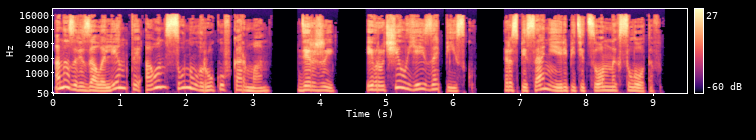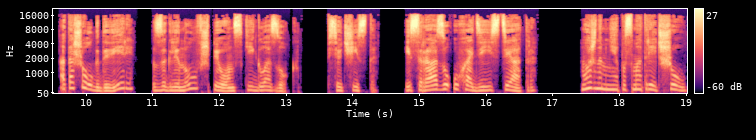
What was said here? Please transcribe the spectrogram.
Она завязала ленты, а он сунул руку в карман. «Держи», и вручил ей записку. Расписание репетиционных слотов. Отошел к двери, заглянул в шпионский глазок. Все чисто. И сразу уходи из театра. «Можно мне посмотреть шоу?»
